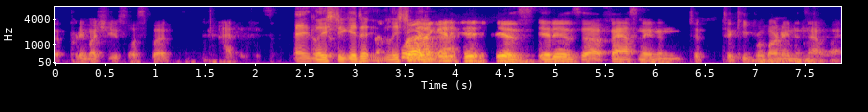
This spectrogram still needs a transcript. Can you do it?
uh, pretty much useless. But At least you get it. At least well, you get it. it, it is. It is uh, fascinating to to keep learning in that way.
